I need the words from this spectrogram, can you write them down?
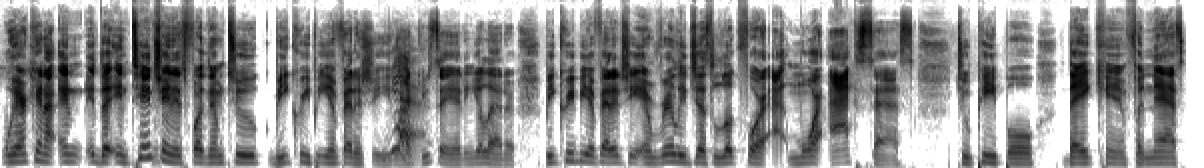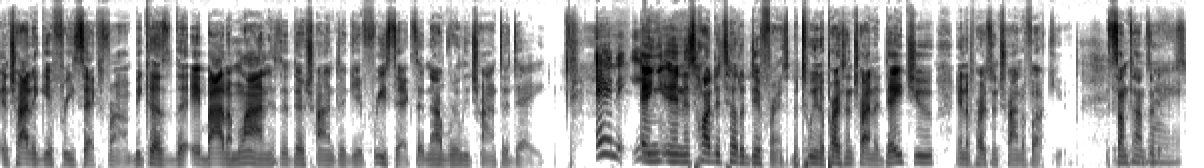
Where can I? And the intention is for them to be creepy and fetishy, Yeah. like you said in your letter. Be creepy and fetishy, and really just look for more access to people they can finesse and try to get free sex from. Because the eh, bottom line is that they're trying to get free sex. They're not really trying to date. and, And and it's hard to tell the difference between a person trying to date you and a person trying to fuck you. Sometimes it is. Right.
